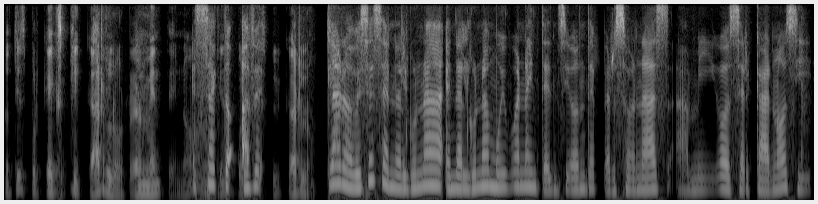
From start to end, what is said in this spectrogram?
no tienes por qué explicarlo realmente, ¿no? Exacto. a explicarlo. Claro, a veces en alguna, en alguna muy buena intención de personas, amigos, cercanos, y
